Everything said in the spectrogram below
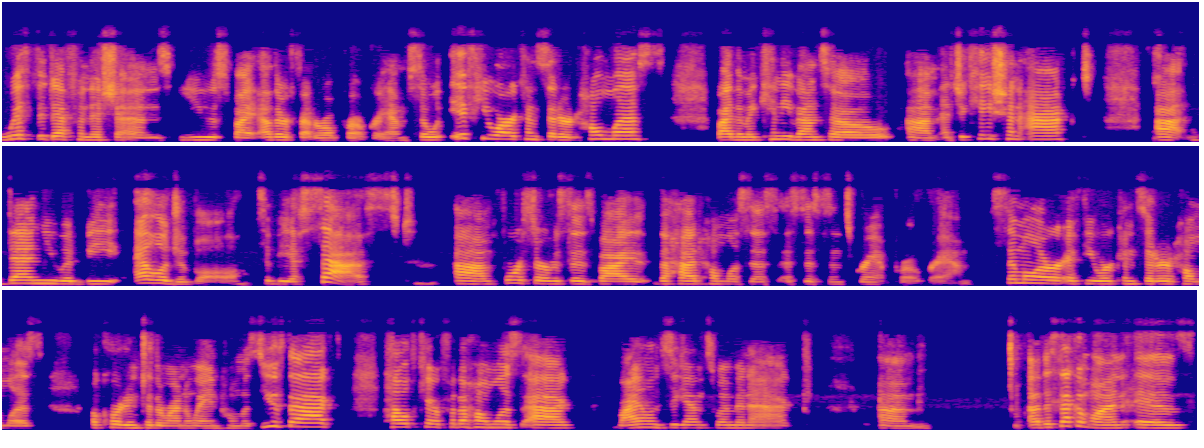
with the definitions used by other federal programs. So if you are considered homeless by the McKinney-Vento um, Education Act, uh, then you would be eligible to be assessed um, for services by the HUD Homelessness Assistance Grant Program. Similar if you were considered homeless according to the Runaway and Homeless Youth Act, Healthcare for the Homeless Act, Violence Against Women Act, um, uh, the second one is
